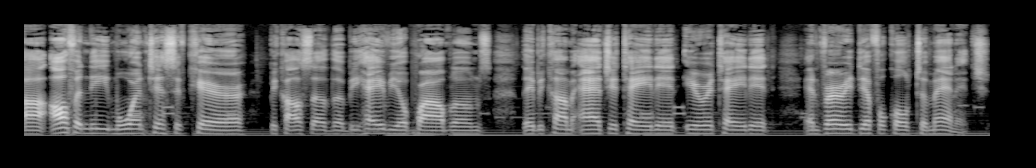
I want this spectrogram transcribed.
uh, often need more intensive care because of the behavioral problems. They become agitated, irritated, and very difficult to manage.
